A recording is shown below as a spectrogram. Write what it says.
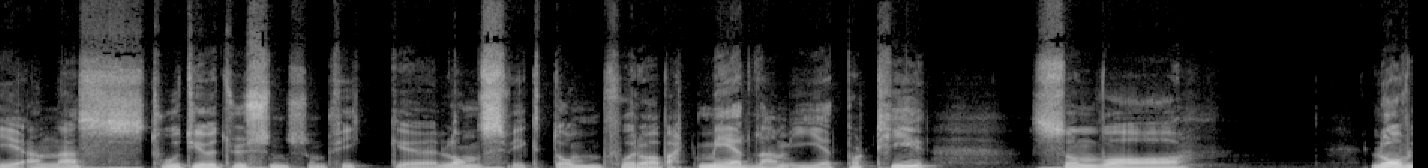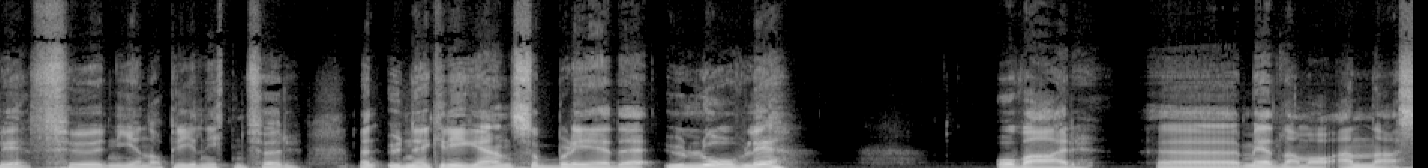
i NS, 22 000, som fikk uh, landssvikdom for å ha vært medlem i et parti som var lovlig før 9.4.1940, men under krigen så ble det ulovlig å være eh, medlem av NS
